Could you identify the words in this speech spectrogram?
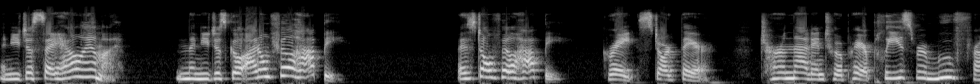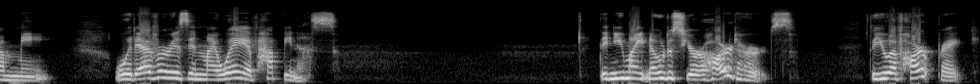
And you just say, How am I? And then you just go, I don't feel happy. I just don't feel happy. Great, start there. Turn that into a prayer. Please remove from me whatever is in my way of happiness. Then you might notice your heart hurts, that you have heartbreak.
